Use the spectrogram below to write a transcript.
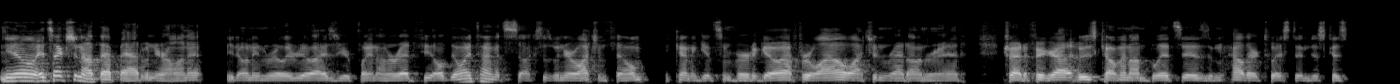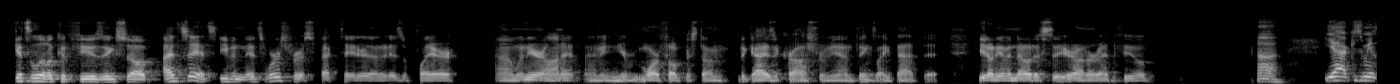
You know, it's actually not that bad when you're on it you don't even really realize you're playing on a red field. The only time it sucks is when you're watching film. You kind of get some vertigo after a while watching red on red, trying to figure out who's coming on blitzes and how they're twisting just because gets a little confusing. So I'd say it's even it's worse for a spectator than it is a player. Um, when you're on it, I mean, you're more focused on the guys across from you and things like that that you don't even notice that you're on a red field. Uh, yeah, because I mean,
